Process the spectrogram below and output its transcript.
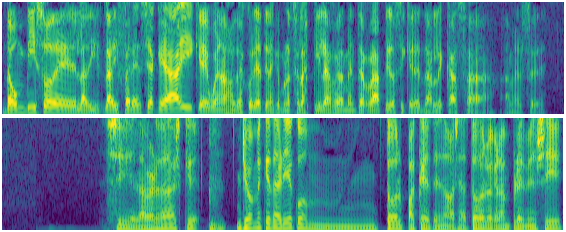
da un viso de la, la, diferencia que hay y que, bueno, las otras escuderías tienen que ponerse las pilas realmente rápido si quieren darle casa a Mercedes. Sí, la verdad es que yo me quedaría con todo el paquete, ¿no? O sea, todo el Gran Premio en sí.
